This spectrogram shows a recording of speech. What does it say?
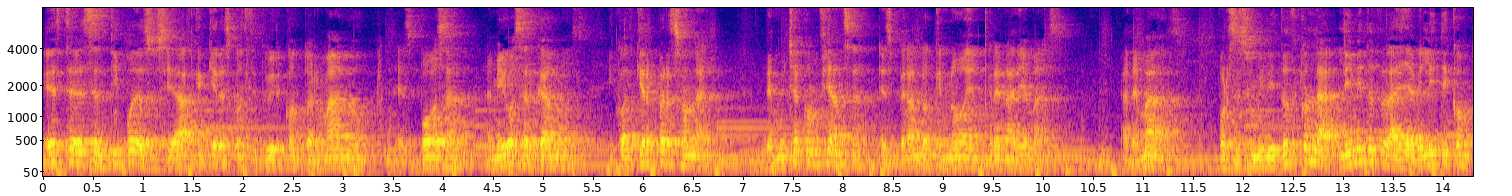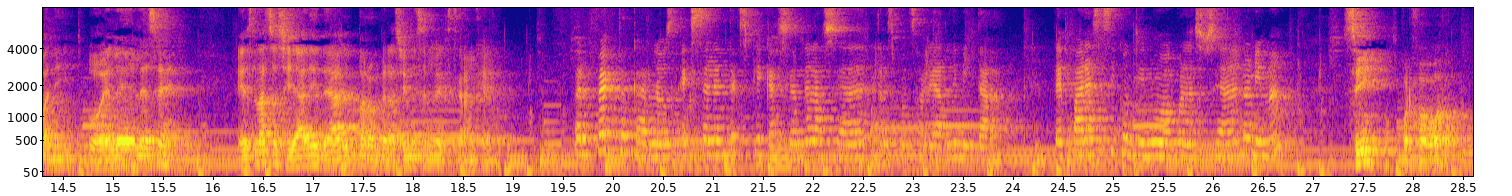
Este es el tipo de sociedad que quieres constituir con tu hermano, esposa, amigos cercanos y cualquier persona de mucha confianza esperando que no entre nadie más. Además, por su similitud con la Limited Liability Company o LLC, es la sociedad ideal para operaciones en el extranjero. Perfecto, Carlos. Excelente explicación de la sociedad de responsabilidad limitada. ¿Te parece si continúo con la sociedad anónima? Sí, por favor.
